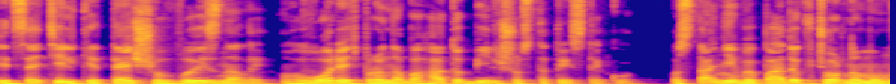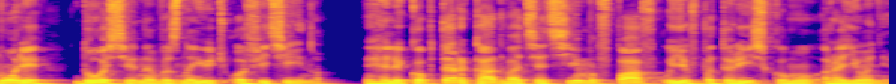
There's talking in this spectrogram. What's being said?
І це тільки те, що визнали, говорять про набагато більшу статистику. Останній випадок в Чорному морі досі не визнають офіційно. Гелікоптер К-27 впав у Євпаторійському районі.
